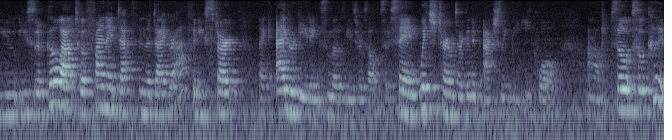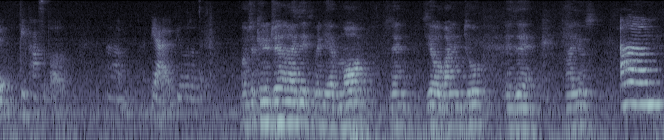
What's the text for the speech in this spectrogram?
you, you sort of go out to a finite depth in the digraph and you start like aggregating some of these results, sort of saying which terms are going to actually be equal. Um, so, so it could be possible. Um, yeah, it would be a little. Also, can you generalize it when you have more than 0, 1, and 2 as the values? Um,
